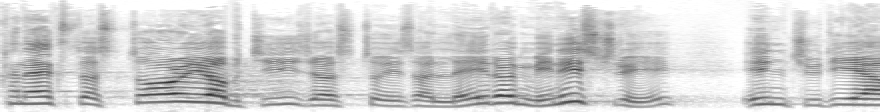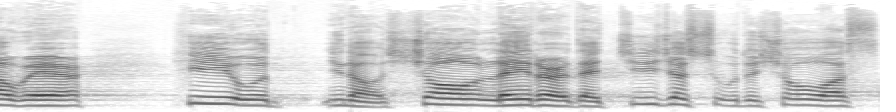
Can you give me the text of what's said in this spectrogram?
connects the story of Jesus to his later ministry in Judea, where he would, you know, show later that Jesus would show us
